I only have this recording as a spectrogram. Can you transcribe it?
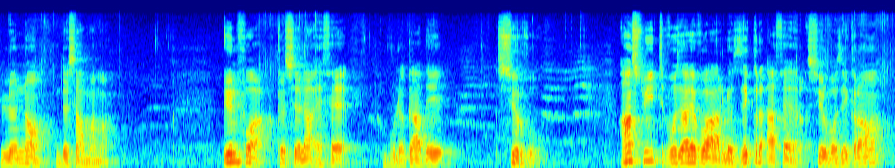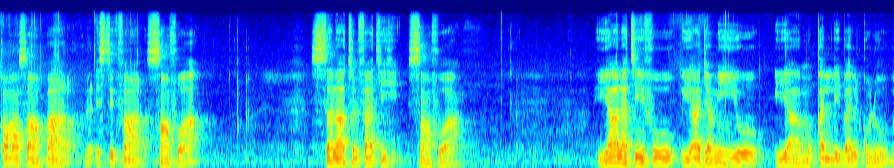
le nom de sa maman. Une fois que cela est fait, vous le gardez sur vous. Ensuite, vous allez voir le zikr à faire sur vos écrans, commençant par le istighfar 100 fois, salatul fatihi 100 fois, ya latifu, ya jamiyu, ya muqallib al-qulub.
